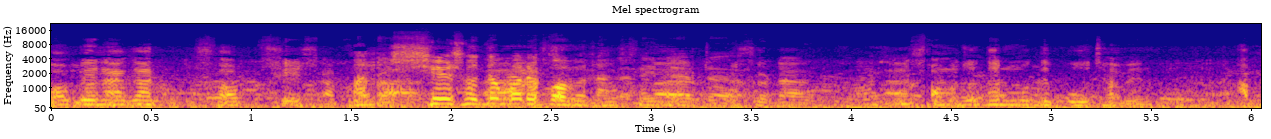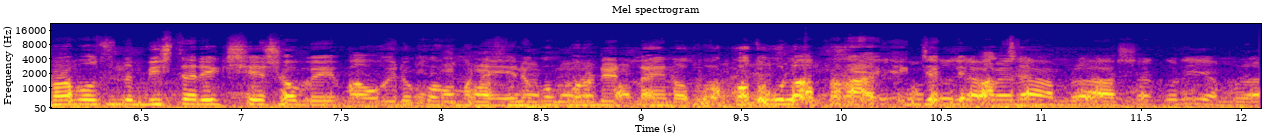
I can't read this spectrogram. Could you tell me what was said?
কবে নাগাদ সব শেষ? আপনারা মানে শেষ হতে পারে কবে না, বিষয়টা সমঝোতার মধ্যে পৌঁছাবেন। আপনারা বলছিলেন বিশ তারিখ শেষ হবে বা ওই রকম মানে এরকম কোনো ডেডলাইন অথবা কতগুলো আপনারা এক্স্যাক্টলি পাচ্ছেন? আমরা আশা করি আমরা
